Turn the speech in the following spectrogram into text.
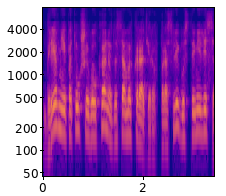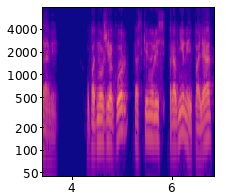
Древние потухшие вулканы до самых кратеров поросли густыми лесами. У подножья гор раскинулись равнины и поля,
